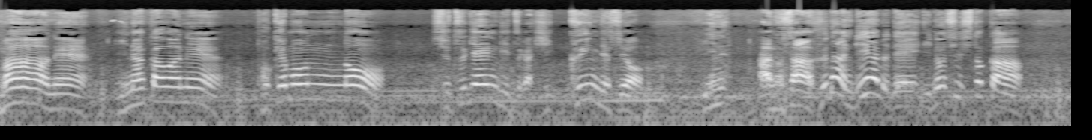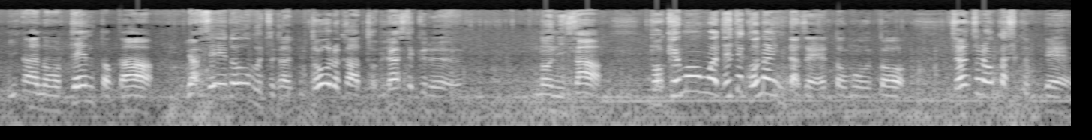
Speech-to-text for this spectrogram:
まあね、田舎はね、ポケモンの出現率が低いんですよ。あのさ、普段リアルでイノシシとか、あの、テンとか、野生動物が道路から飛び出してくるのにさポケモンは出てこないんだぜと思うとちゃんちゃらおかしくって。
